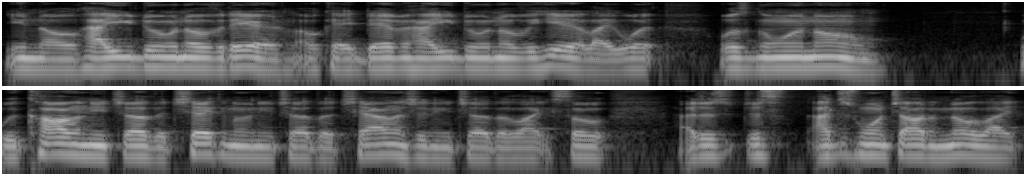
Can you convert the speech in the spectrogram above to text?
You know, how you doing over there? Okay, Devin, how you doing over here? Like, what what's going on? We're calling each other, checking on each other, challenging each other. Like, so I just just I just want y'all to know, like,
